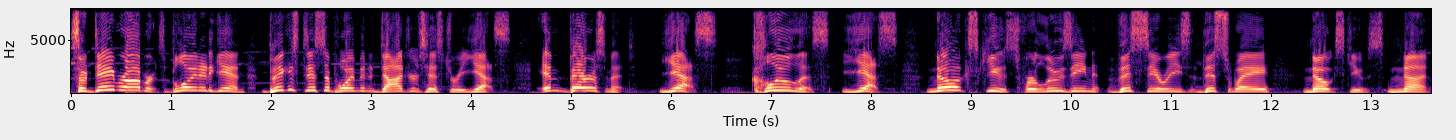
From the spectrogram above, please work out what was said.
so Dave Roberts blowing it again. Biggest disappointment in Dodgers history, yes. Embarrassment, yes. Clueless, yes. No excuse for losing this series this way. No excuse. None.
